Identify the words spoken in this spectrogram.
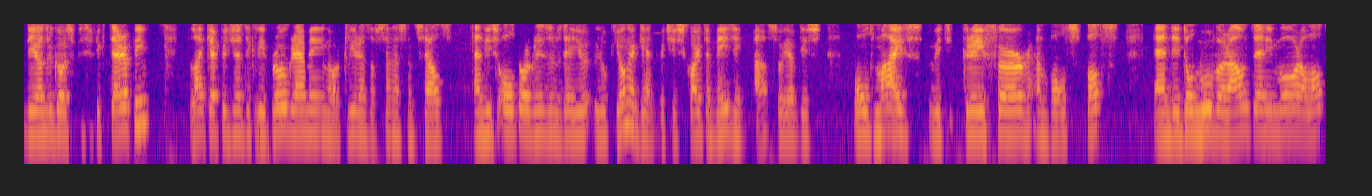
they undergo specific therapy, like epigenetic reprogramming or clearance of senescent cells. And these old organisms, they look young again, which is quite amazing. Uh, so we have these old mice with gray fur and bald spots, and they don't move around anymore a lot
